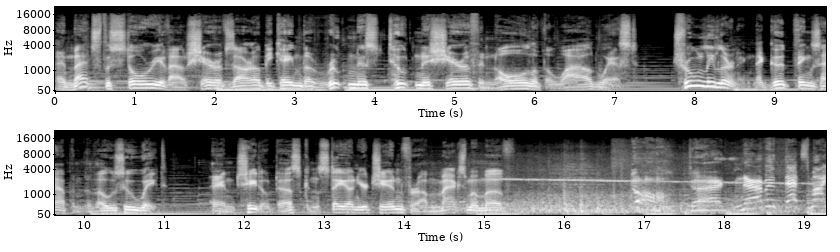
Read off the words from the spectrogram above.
And that's the story of how Sheriff Zara became the rootinest, tootinest sheriff in all of the Wild West. Truly learning that good things happen to those who wait. And Cheeto dust can stay on your chin for a maximum of. Dag nabbit! That's my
